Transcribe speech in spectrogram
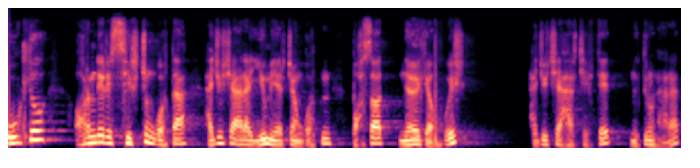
Өглөө орон дээр сэрчин гутаа хажуучаа хараа юм ярьж ангууд нь босоод 0 явах биш. Хажуучаа харж хөвтөөд нүдрүү нь хараад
